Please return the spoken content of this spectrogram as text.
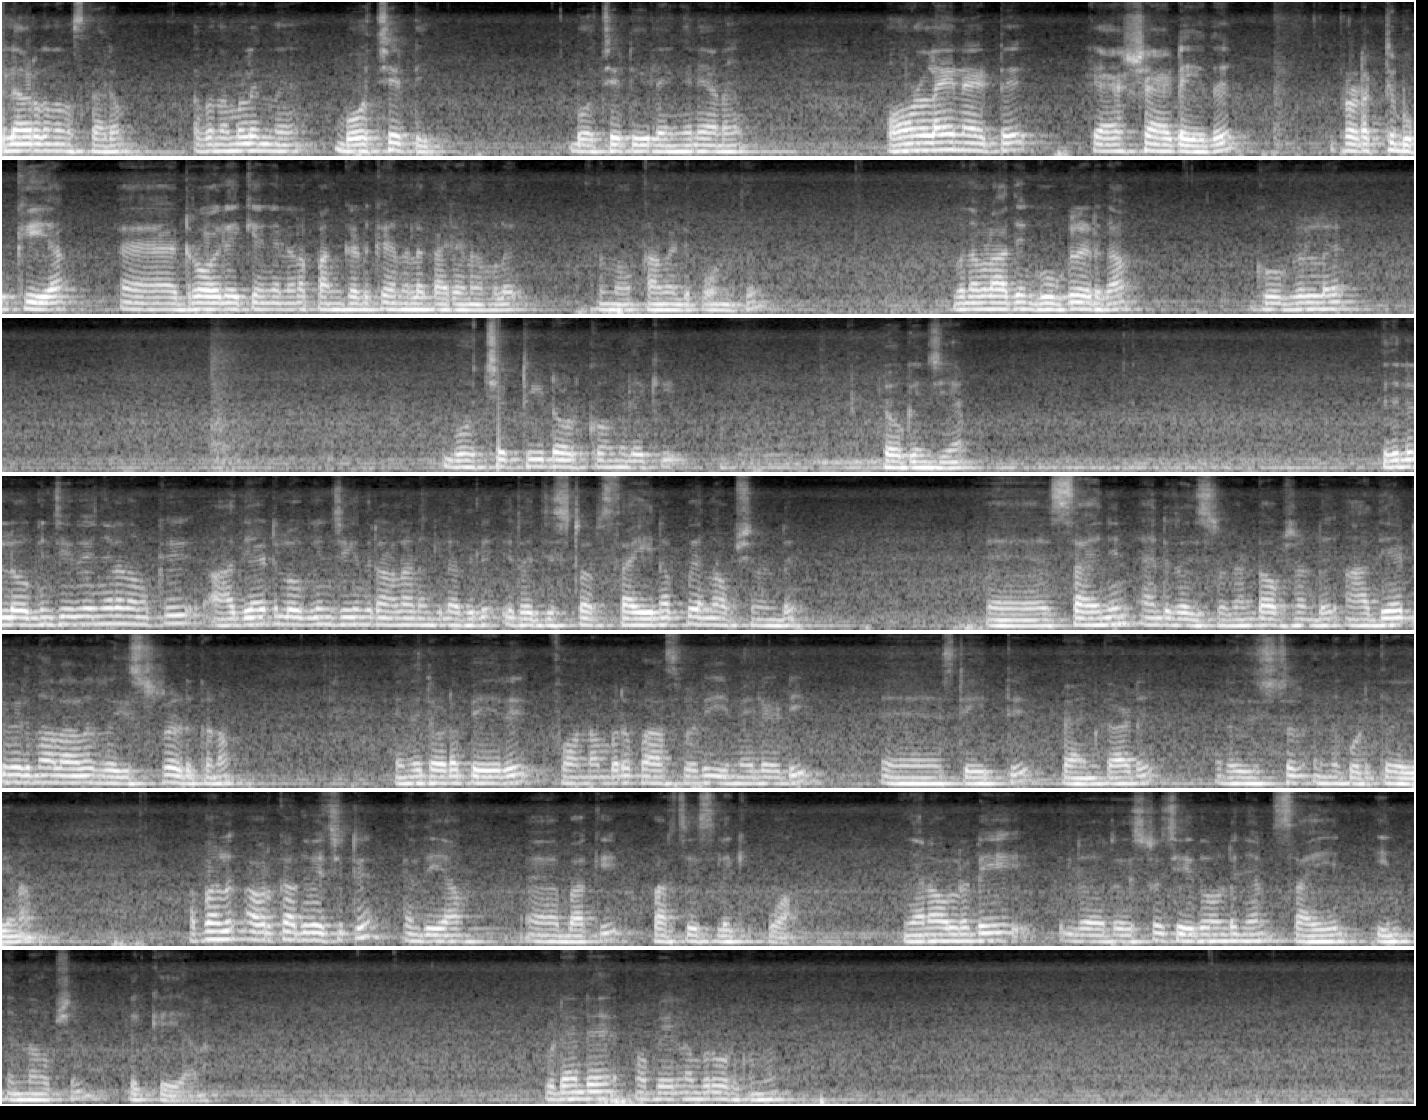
എല്ലാവർക്കും നമസ്കാരം. അപ്പോൾ നമ്മളിന്ന് ബോച്ചേട്ടി ബോച്ചേട്ടിയിൽ എങ്ങനെയാണ് ഓൺലൈനായിട്ട് ക്യാഷ് ആഡ് ചെയ്ത് പ്രൊഡക്റ്റ് ബുക്ക് ചെയ്യുക ഡ്രോയിലേക്ക് എങ്ങനെയാണ് പങ്കെടുക്കുക എന്നുള്ള കാര്യമാണ് നമ്മൾ നോക്കാൻ വേണ്ടി പോകുന്നത്. അപ്പോൾ നമ്മൾ ആദ്യം ഗൂഗിൾ എടുക്കാം. ഗൂഗിളിൽ ബോച്ചെട്ടി ഡോട്ട് കോമിലേക്ക് ലോഗിൻ ചെയ്യാം. ഇതിൽ ലോഗിൻ ചെയ്ത് കഴിഞ്ഞാൽ നമുക്ക് ആദ്യമായിട്ട് ലോഗിൻ ചെയ്യുന്ന ഒരാളാണെങ്കിൽ അതിൽ രജിസ്റ്റർ സൈൻ അപ്പ് എന്ന ഓപ്ഷൻ ഉണ്ട്. സൈൻ ഇൻ ആൻഡ് രജിസ്റ്റർ രണ്ട് ഓപ്ഷൻ ഉണ്ട്. ആദ്യമായിട്ട് വരുന്ന ആളാൾ രജിസ്റ്റർ എടുക്കണം. എന്നിട്ട് അവിടെ പേര് phone number password email I D state PAN card register എന്ന് കൊടുത്തു കഴിയണം. അപ്പോൾ അവർക്ക് അത് വെച്ചിട്ട് എന്ത് ചെയ്യാം? ബാക്കി പർച്ചേസിലേക്ക് പോവാം. ഞാൻ ഓൾറെഡി രജിസ്റ്റർ ചെയ്തുകൊണ്ട് ഞാൻ സൈൻ ഇൻ എന്ന ഓപ്ഷൻ ക്ലിക്ക് ചെയ്യാണ്. ഇവിടെ എന്റെ മൊബൈൽ നമ്പർ കൊടുക്കുന്നു.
